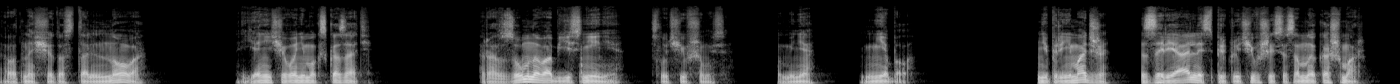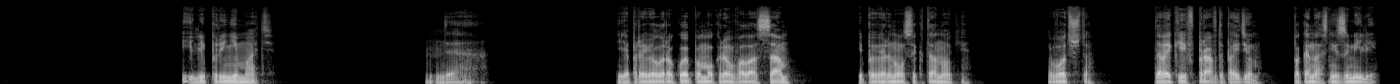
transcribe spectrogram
А вот насчет остального... Я ничего не мог сказать. Разумного объяснения случившемуся у меня не было. Не принимать же за реальность приключившийся со мной кошмар. Или принимать. Да. Я провел рукой по мокрым волосам и повернулся к Таноке. Вот что. Давай-ка и вправду пойдем, пока нас не замели.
